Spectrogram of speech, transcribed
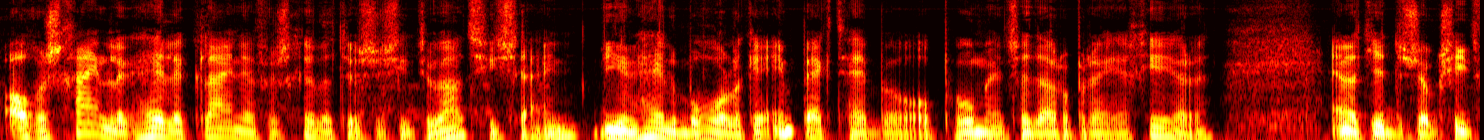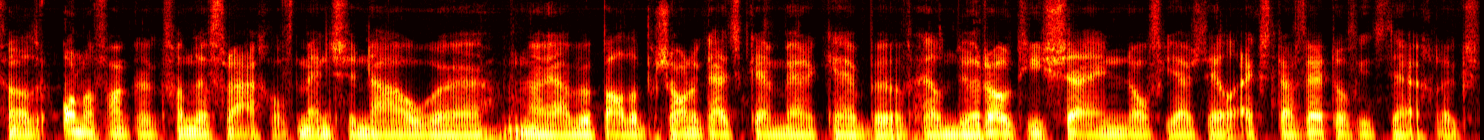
ogenschijnlijk hele kleine verschillen tussen situaties zijn... die een hele behoorlijke impact hebben op hoe mensen daarop reageren. En dat je dus ook ziet van dat onafhankelijk van de vraag... of mensen nou, eh, nou ja, bepaalde persoonlijkheidskenmerken hebben... of heel neurotisch zijn of juist heel extravert of iets dergelijks...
